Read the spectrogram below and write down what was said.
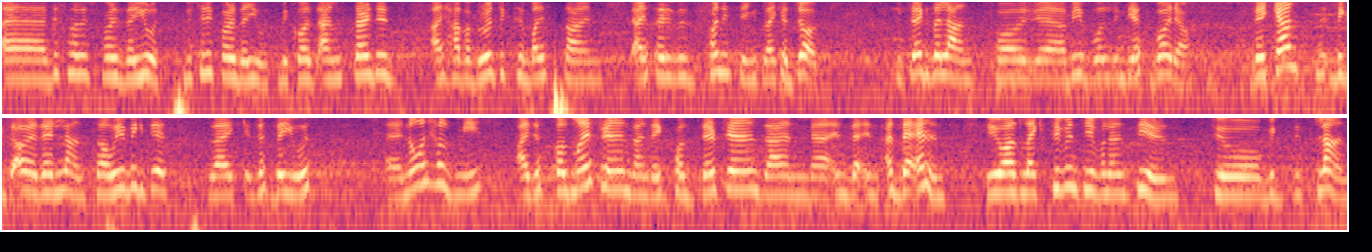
uh, this message for the youth, especially for the youth, because I'm started. I have a project in Palestine. I started with funny things like a joke to take the land for uh, people in diaspora. They can't pick uh, their land, so we picked it like just the youth. Uh, no one helped me. I just called my friends and they called their friends, and uh, in the in, at the end, it was like 70 volunteers to pick this land.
